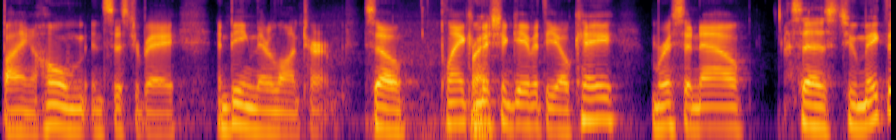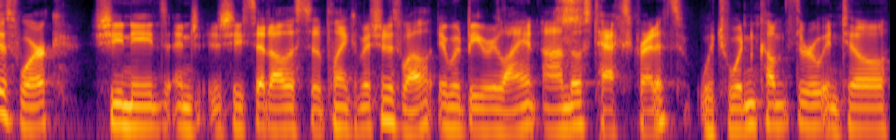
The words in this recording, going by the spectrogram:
buying a home in Sister Bay and being there long term. So Plan Commission gave it the okay. Marissa now says to make this work, she needs, and she said all this to the Plan Commission as well. It would be reliant on those tax credits, which wouldn't come through until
